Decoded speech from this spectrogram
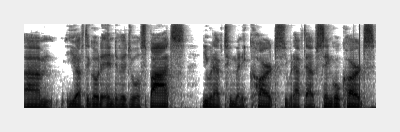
Um, you have to go to individual spots. You would have too many carts. You would have to have single carts.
